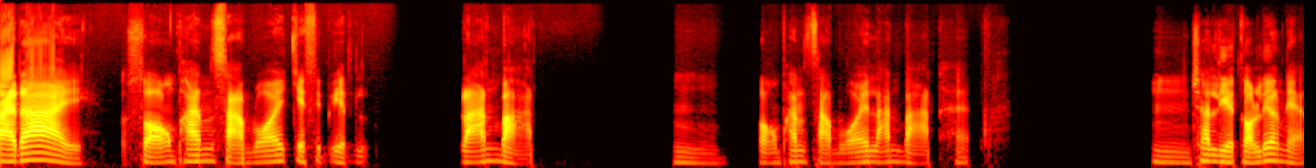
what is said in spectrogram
รายได้สองพันสามร้อยเจ็ดสิบเอ็ดล้านบาท อืมสองพันสามร้อยล้านบาทนะฮะ อืมเฉลี่ยต่อเรื่องเนี่ย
